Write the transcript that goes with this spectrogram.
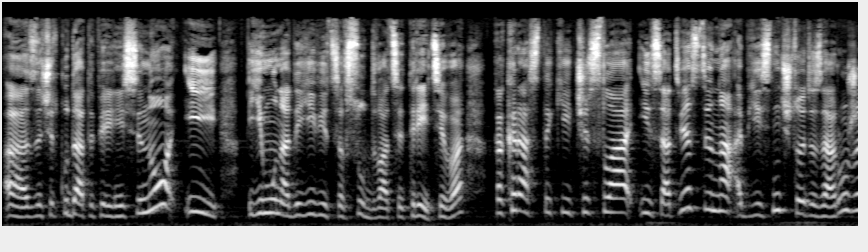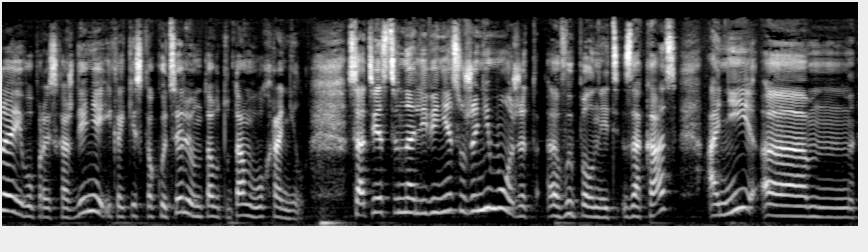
э, значит, куда-то перенесено, и ему надо явиться в суд 23-го, как раз-таки числа, и, соответственно, объяснить, что это за оружие, его происхождение и какие, с какой целью он там, там его хранил. Соответственно, Левенец уже не может э, выполнить заказ. Они эм,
